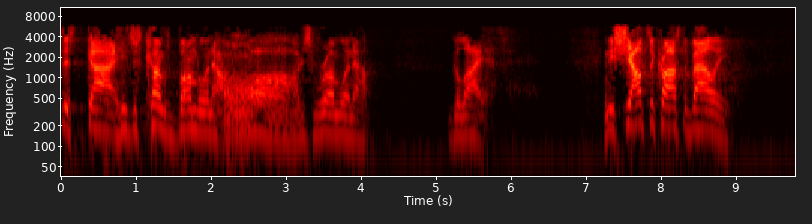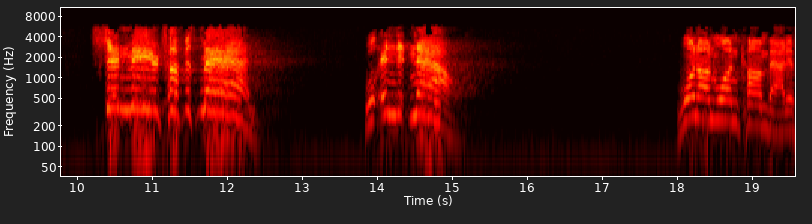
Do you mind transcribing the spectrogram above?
this guy. He just comes bumbling out, oh, just rumbling out. Goliath. And he shouts across the valley, Send me your toughest man! We'll end it now one on one combat. If,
